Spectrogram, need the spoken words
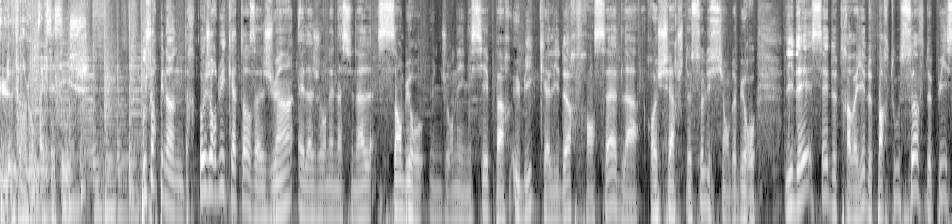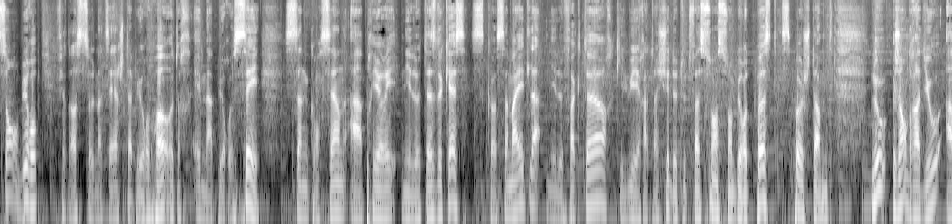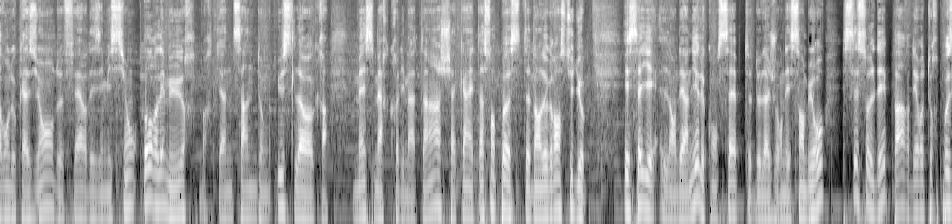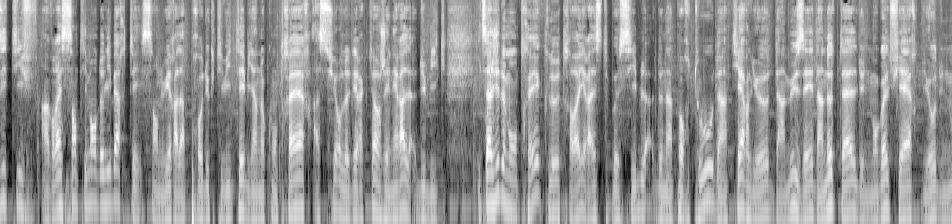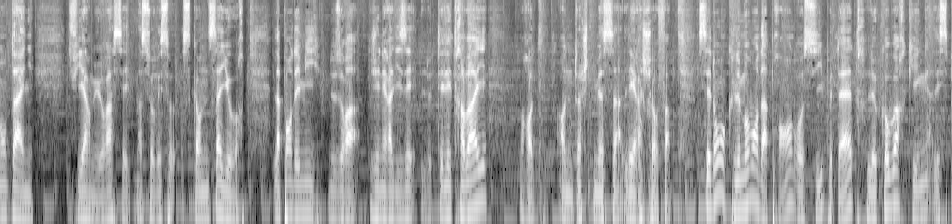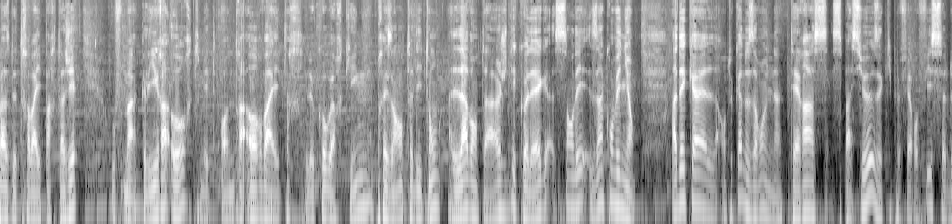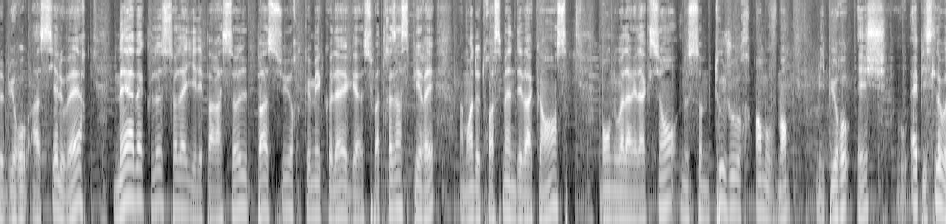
Le parlons alsacien. Aujourd'hui 14 juin est la journée nationale sans bureau, une journée initiée par Ubic, leader français de la recherche de solutions de bureau. L'idée c'est de travailler de partout sauf depuis son bureau. bureau et ma bureau C. Ça ne concerne a priori ni le test de caisse, ni le facteur qui lui est rattaché de toute façon à son bureau de poste, Nous, gens de radio, avons l'occasion de faire des émissions hors les murs. Sandung Uslogre. Messe mercredi matin, chacun est à son poste dans le grand studio. Essayé l'an dernier, le concept de la journée sans bureau s'est soldé par des retours positifs, un vrai sentiment de liberté, sans nuire à la productivité, bien au contraire, assure le directeur général du BIC. Il s'agit de montrer que le travail reste possible de n'importe où, d'un tiers-lieu, d'un musée, d'un hôtel, d'une montgolfière, du haut d'une montagne. La pandémie nous aura généralisé le télétravail. C'est donc le moment d'apprendre aussi peut-être le coworking, l'espace de travail partagé. Le coworking présente, dit-on, l'avantage des collègues sans les inconvénients. À en tout cas, nous avons une terrasse spacieuse qui peut faire office de bureau à ciel ouvert, mais avec le soleil et les parasols, pas sûr que mes collègues soient très inspirés, à moins de trois semaines des vacances. Bon, nous à la rédaction, nous sommes toujours en mouvement. Mi bureau ish ou epislo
